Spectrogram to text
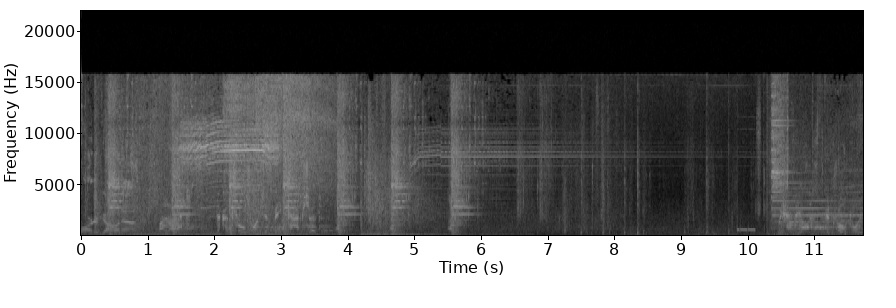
Transporter going up. Alert. The control point is being captured. We have lost the control point.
